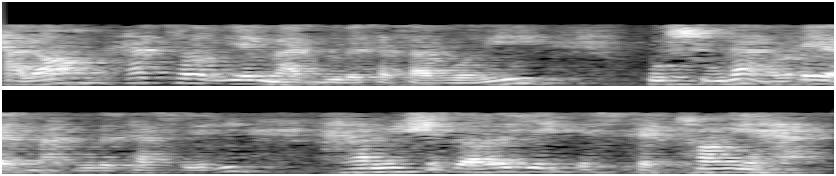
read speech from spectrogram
کلام حتی روی مدلول تصوری اصولا غیر از مدلول تصویری همیشه دارای یک استبتانی هست.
